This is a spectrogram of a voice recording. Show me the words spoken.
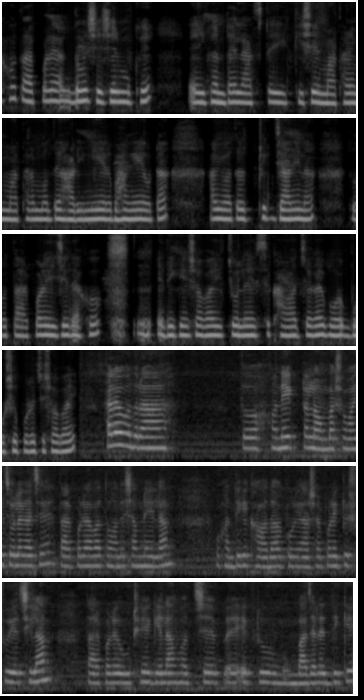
দেখো, তারপরে একদম শেষের মুখে এইখানটায় লাস্টে এই কিসের মাথায়, মাথার মধ্যে হাড়ি নিয়ে ভাঙে ওটা, আমি অত ঠিক জানি না। তো তারপরে এই যে দেখো এদিকে সবাই চলে এসেছে খাওয়ার জায়গায় বসে পড়েছে সবাই। হ্যালো বন্ধুরা, তো অনেকটা লম্বা সময় চলে গেছে, তারপরে আবার তোমাদের সামনে এলাম। ওখান থেকে খাওয়া দাওয়া করে আসার পরে একটু শুয়েছিলাম, তারপরে উঠে গেলাম হচ্ছে একটু বাজারের দিকে,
